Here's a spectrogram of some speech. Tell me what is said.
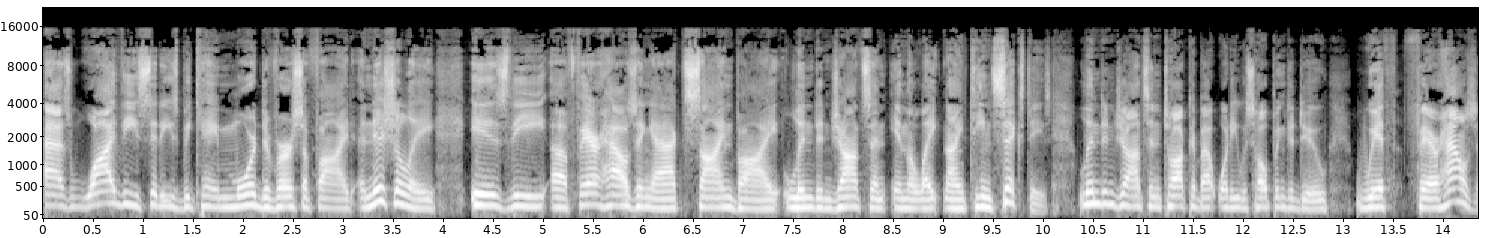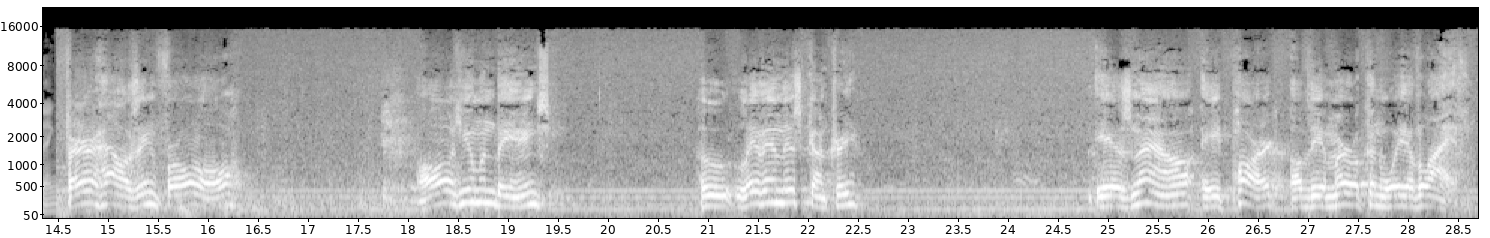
as why these cities became more diversified initially is the uh, Fair Housing Act signed by Lyndon Johnson in the late 1960s. Lyndon Johnson talked about what he was hoping to do with fair housing. Fair housing for all, all human beings who live in this country is now a part of the American way of life.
